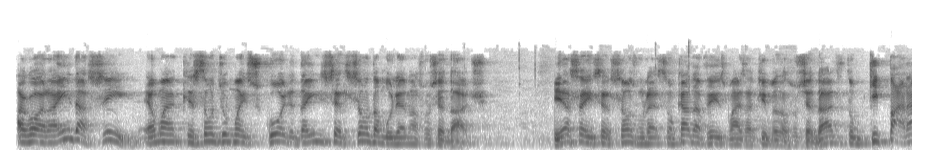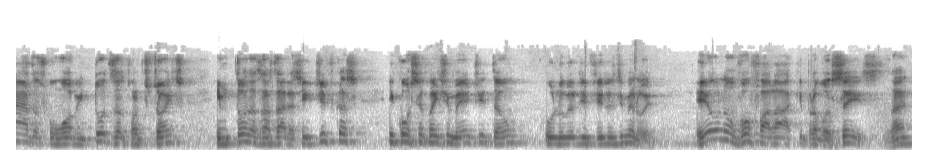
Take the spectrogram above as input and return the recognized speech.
Agora, ainda assim, é uma questão de uma escolha da inserção da mulher na sociedade. E essa inserção, as mulheres são cada vez mais ativas na sociedade, estão equiparadas com o homem em todas as profissões, em todas as áreas científicas, e, consequentemente, então, o número de filhos diminui. Eu não vou falar aqui para vocês né,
